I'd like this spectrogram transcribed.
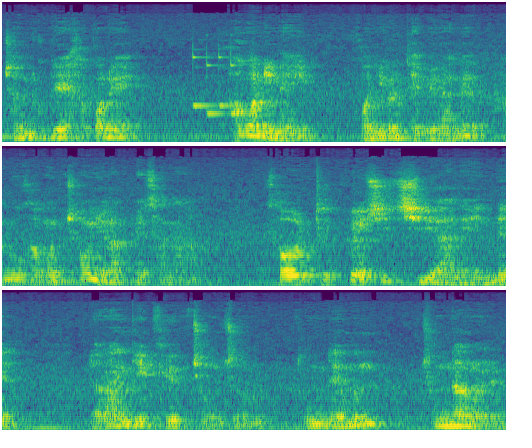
전국의 학원의 학원인의 권익을 대변하는 한국학원 총연합회 산하 서울특별시 지회 안에 있는 11개 교육청 중 동대문 중랑을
